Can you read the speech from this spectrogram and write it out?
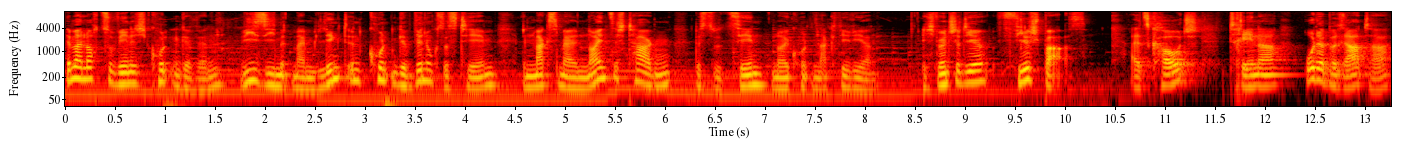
immer noch zu wenig Kunden gewinnen, wie sie mit meinem LinkedIn-Kundengewinnungssystem in maximal 90 Tagen bis zu 10 Neukunden akquirieren. Ich wünsche dir viel Spaß. Als Coach Trainer oder Berater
